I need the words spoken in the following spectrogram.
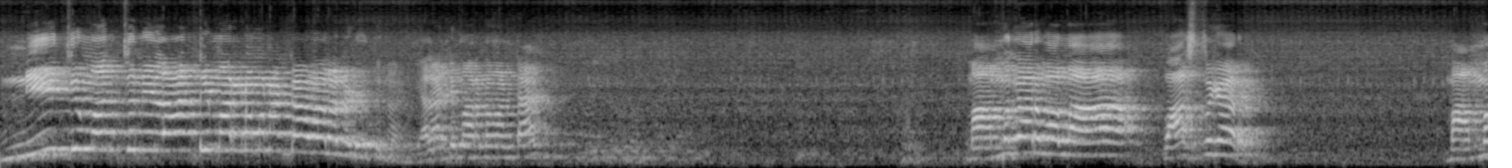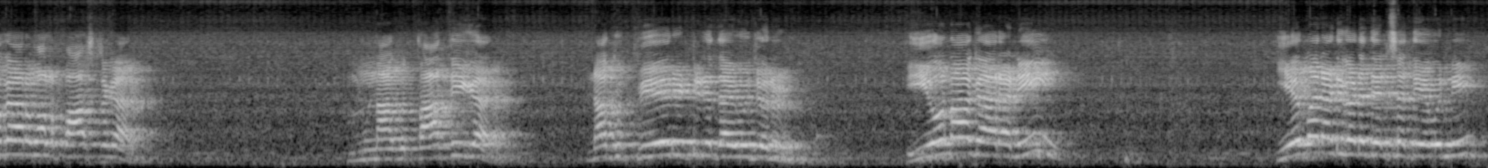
నీతిమంతుని లాంటి మరణము నాకు కావాలని అడుగుతున్నాడు. ఎలాంటి మరణం అంట మా అమ్మగారు వాళ్ళ పాస్టర్ గారు మా అమ్మగారు వాళ్ళ పాస్టర్ గారు నాకు తాతయ్య గారు నాకు పేరెట్టిన దైవజనుడు. యోనా గారని ఏమని అడిగాడో తెలుసా దేవుణ్ణి?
